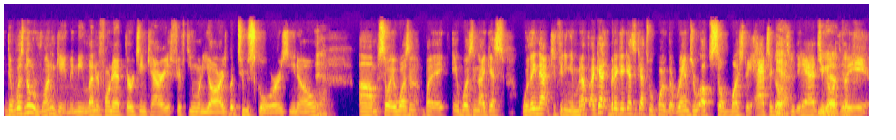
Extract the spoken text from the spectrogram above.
there was no run game. I mean, Leonard Fournette, 13 carries, 51 yards, but two scores, you know. Yeah. Um, so it wasn't, but it, it, wasn't, I guess, were they not defeating him enough? I got, but I guess it got to a point where the Rams were up so much they had to go yeah. through, they had to you go through the air.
